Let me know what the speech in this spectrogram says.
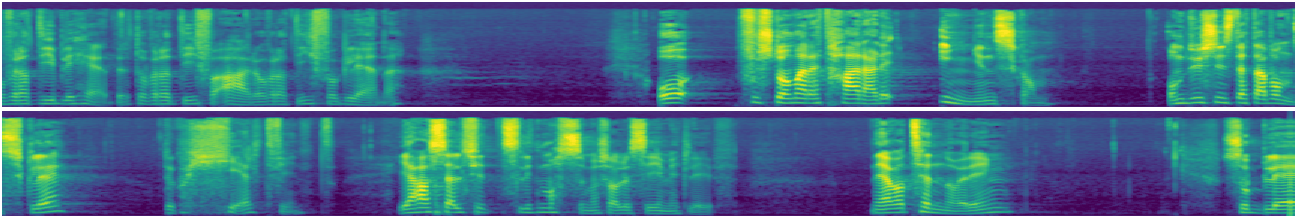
over at de blir hedret, over at de får ære, over at de får glede. Og forstå meg rett, her er det ingen skam. Om du syns dette er vanskelig, det går helt fint. Jeg har selv slitt masse med sjalusi i mitt liv. Når jeg var tenåring, så ble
